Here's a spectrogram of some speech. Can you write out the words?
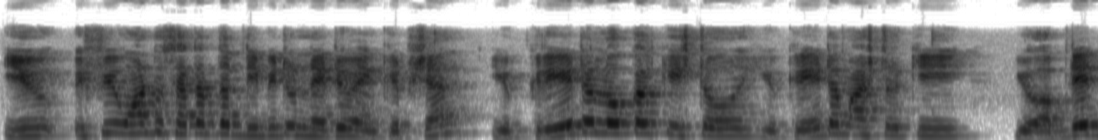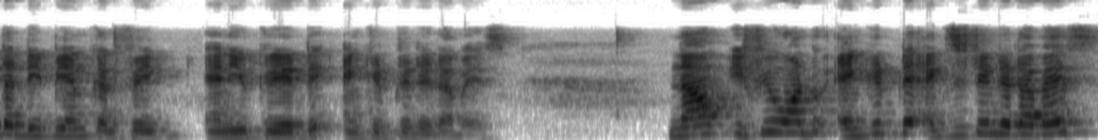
You, if you want to set up the DB2 native encryption, you create a local key store, you create a master key, you update the DBM config, and you create the encrypted database. Now, if you want to encrypt the existing database,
